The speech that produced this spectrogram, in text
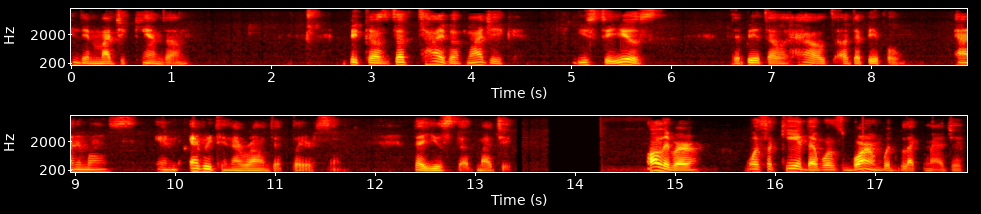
in the Magic Kingdom because that type of magic used to use the vital health of the people, animals, and everything around the person that used that magic. Oliver was a kid that was born with black magic,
